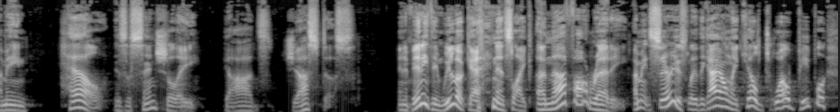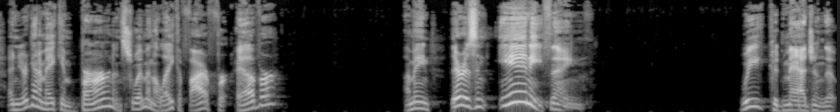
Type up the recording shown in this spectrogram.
I mean, hell is essentially God's justice. And if anything, we look at it and it's like, enough already. I mean, seriously, the guy only killed 12 people and you're going to make him burn and swim in a lake of fire forever? I mean, there isn't anything we could imagine that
